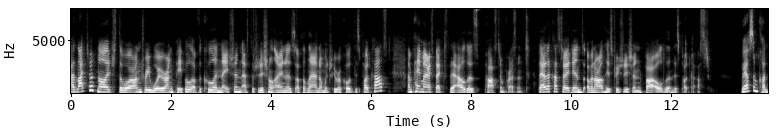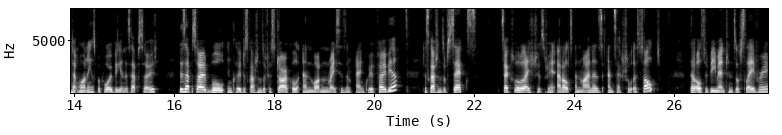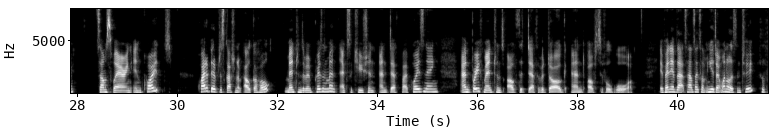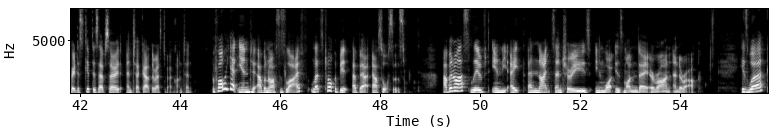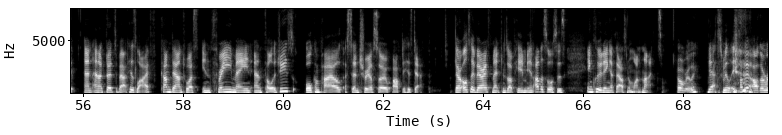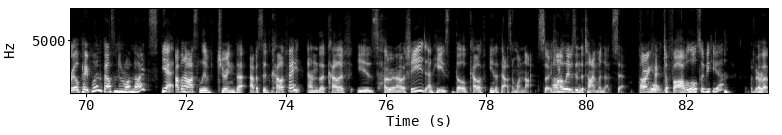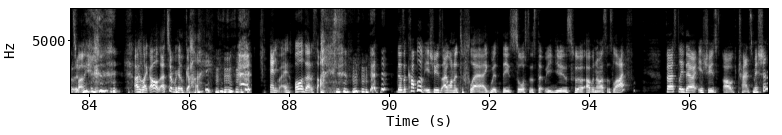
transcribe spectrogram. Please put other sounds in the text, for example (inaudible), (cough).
I'd like to acknowledge the Wurundjeri Woiwurrung people of the Kulin Nation as the traditional owners of the land on which we record this podcast, and pay my respects to their elders, past and present. They are the custodians of an oral history tradition far older than this podcast. We have some content warnings before we begin this episode. This episode will include discussions of historical and modern racism and queerphobia, discussions of sex, sexual relationships between adults and minors, and sexual assault. There'll also be mentions of slavery, some swearing in quotes, quite a bit of discussion of alcohol, mentions of imprisonment, execution, and death by poisoning, and brief mentions of the death of a dog and of civil war. If any of that sounds like something you don't want to listen to, feel free to skip this episode and check out the rest of our content. Before we get into Abu Nuwas's life, let's talk a bit about our sources. Abu Nuwas lived in the 8th and 9th centuries in what is modern day Iran and Iraq. His work and anecdotes about his life come down to us in three main anthologies, all compiled a century or so after his death. There are also various mentions of him in other sources, including A Thousand and One Nights. Oh, really? Yes, really. Are there (laughs) other real people in Thousand and One Nights? yeah, Abu Nawas lived during the Abbasid Caliphate, and the Caliph is Harun al Rashid, and he's the Caliph in A Thousand and One Nights. So he Oh. lives in the time when that's set. Oh, cool. Okay. Jafar will also be here. Oh, Very oh, that's good. funny. (laughs) (laughs) I was like, oh, that's a real guy. (laughs) anyway, all of that aside, there's a couple of issues I wanted to flag with these sources that we use for Abu life. Firstly, there are issues of transmission.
